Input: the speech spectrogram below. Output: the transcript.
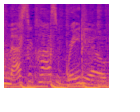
Masterclass Radio,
